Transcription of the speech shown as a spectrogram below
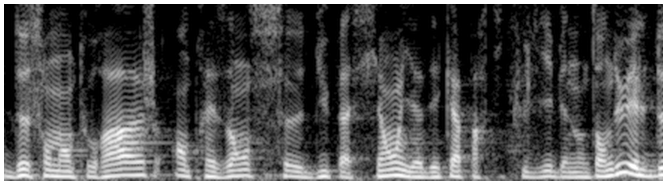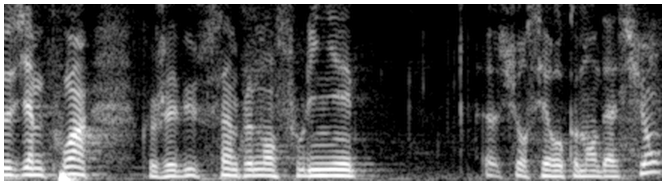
de son entourage en présence du patient. Il y a des cas particuliers, bien entendu. Et le deuxième point que j'ai vu simplement souligner euh, sur ces recommandations,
